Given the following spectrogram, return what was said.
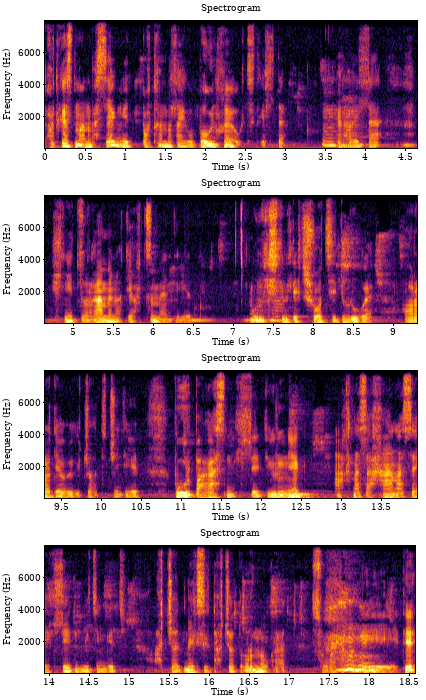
подкаст маань бас яг ингэж бодох юм бол айгу богинохоо явагддаг л да. Тэгэхээр хоёлаа эхний 6 минут явцсан байна. Тэгээд үргэлжлүүлээд шууд сэдв рүүгээ ороод явъя гэж бодож байна. Тэгээд бүр багаас нь эхлээд ер нь яг анханасаа хаанаасаа эхлээд ингэж ингэж очоод Мексикт очоод уран нугараад суугаад байгаа юм бэ тий.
